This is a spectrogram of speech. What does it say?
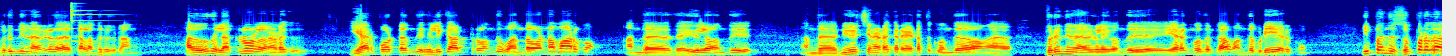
விருந்தினர்கள் அதில் கலந்துருக்குறாங்க. அது வந்து லக்னோவில் நடக்குது. ஏர்போர்ட்லேருந்து ஹெலிகாப்டர் வந்து வந்த வண்ணமாக இருக்கும். அந்த இதில் வந்து அந்த நிகழ்ச்சி நடக்கிற இடத்துக்கு வந்து அவங்க விருந்தினர்களை வந்து இறங்குவதற்காக வந்தபடியே இருக்கும். இப்போ இந்த சுப்ரதா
